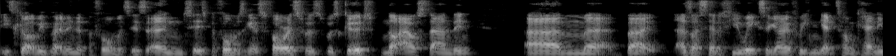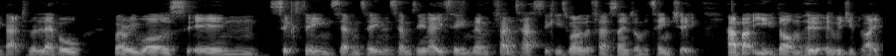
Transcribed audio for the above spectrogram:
he's got to be putting in the performances. And his performance against Forest was was good, not outstanding. Um, but as I said a few weeks ago, if we can get Tom Cairney back to the level where he was in 16, 17, and 17, 18, then fantastic. He's one of the first names on the team sheet. How about you, Dom? Who, who would you play?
